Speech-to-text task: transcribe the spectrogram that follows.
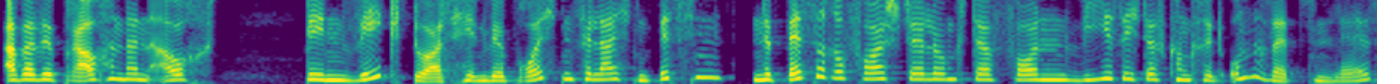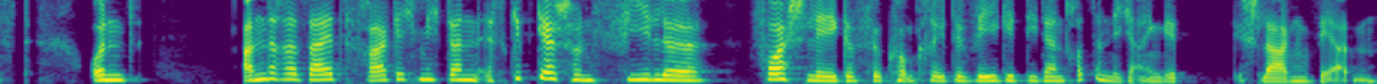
aber wir brauchen dann auch den Weg dorthin. Wir bräuchten vielleicht ein bisschen eine bessere Vorstellung davon, wie sich das konkret umsetzen lässt. Und andererseits frage ich mich dann, es gibt ja schon viele Vorschläge für konkrete Wege, die dann trotzdem nicht eingeschlagen werden.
